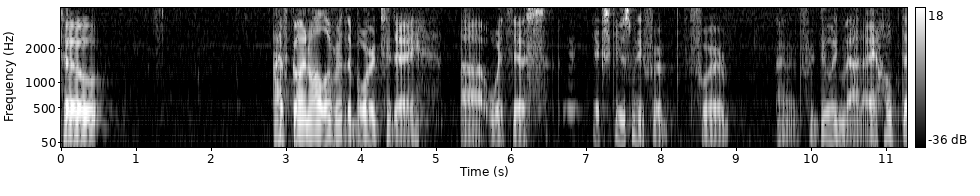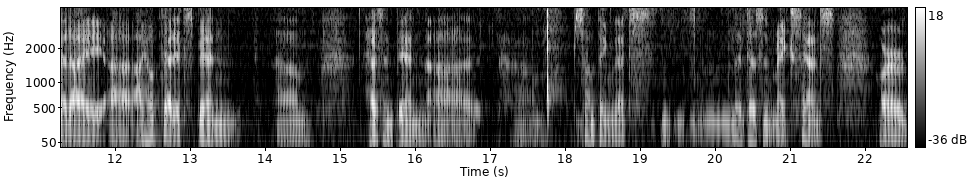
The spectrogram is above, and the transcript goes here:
So I've gone all over the board today uh, with this. Excuse me for for uh, for doing that. I hope that I uh, I hope that it's been um, hasn't been uh, um, something that's that doesn't make sense or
